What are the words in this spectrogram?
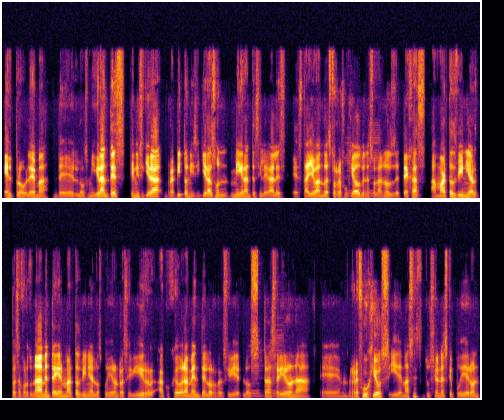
el problema de los migrantes, que ni siquiera, repito, ni siquiera son migrantes ilegales, está llevando a estos refugiados venezolanos de Texas a Martha's Vineyard. Pues afortunadamente ahí en Martha's Vineyard los pudieron recibir acogedoramente, los, los transferieron a eh, refugios y demás instituciones que pudieron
